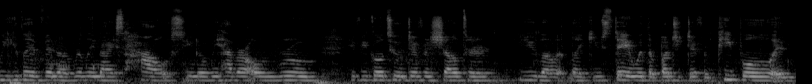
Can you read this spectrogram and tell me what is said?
we live in a really nice house, you know. We have our own room. If you go to a different shelter, you lo- like you stay with a bunch of different people and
